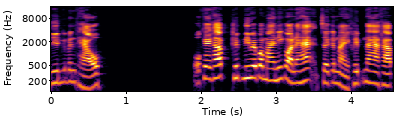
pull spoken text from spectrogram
ยืนกันเป็นแถว โอเคครับ คลิปนี้ไว้ประมาณนี้ก่อนนะฮะ เจอกันใหม่คลิปหน้าครับ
